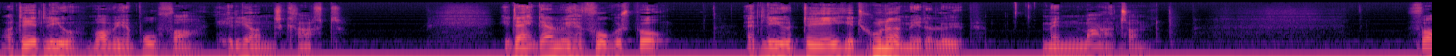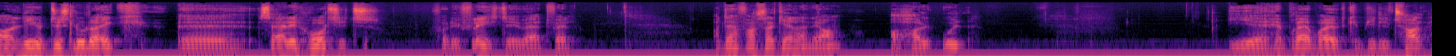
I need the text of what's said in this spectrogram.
Og det er et liv, hvor vi har brug for Helligåndens kraft. I dag der vil vi have fokus på, at livet det er ikke et 100 meter løb, men maraton. For livet det slutter ikke øh, særlig hurtigt, for de fleste i hvert fald. Og derfor så gælder det om at holde ud. I øh, Hebræerbrevet kapitel 12,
